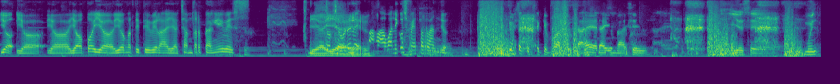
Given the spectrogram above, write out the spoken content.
Yo yo yo yo apa yo yo ngerti dhewe lah ya jam terbangnya wis. Iya iya jawane lek iya. pahlawan iku veteran yo. Skip-skip waktu saya dari Sil. iya sih Mun-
